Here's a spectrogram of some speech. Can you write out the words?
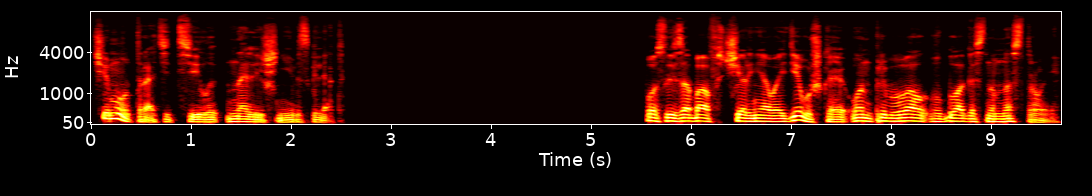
Чему тратить силы на лишний взгляд? После забав с чернявой девушкой он пребывал в благостном настрое.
